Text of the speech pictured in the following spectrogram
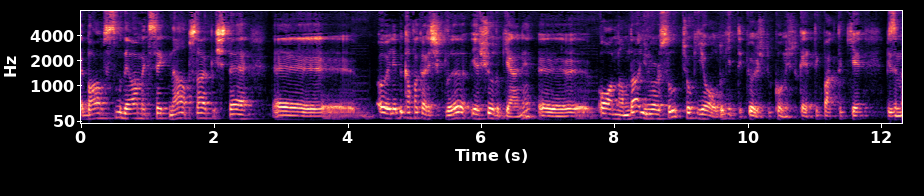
E, bağımsız mı devam etsek ne yapsak işte e, öyle bir kafa karışıklığı yaşıyorduk yani. E, o anlamda Universal çok iyi oldu. Gittik görüştük konuştuk ettik baktık ki bizim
